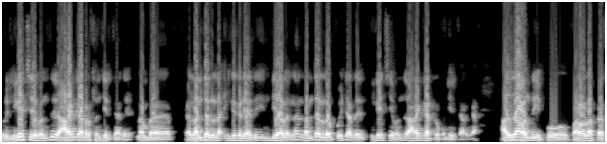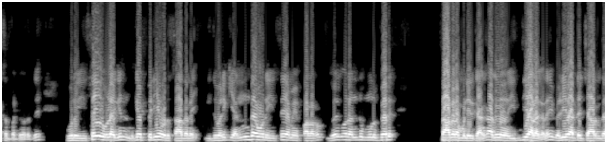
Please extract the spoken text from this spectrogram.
ஒரு நிகழ்ச்சியை வந்து அரங்கேற்றம் செஞ்சிருக்காரு. நம்ம லண்டன்ல இங்க கிடையாது இந்தியாவில இல்ல லண்டன்ல போயிட்டு அந்த நிகழ்ச்சியை வந்து அரங்கேற்றம் பண்ணியிருக்காருங்க. அதுதான் வந்து இப்போ பரவலா பேசப்பட்டு வருது. ஒரு இசை உலகில் மிகப்பெரிய ஒரு சாதனை. இது வரைக்கும் எந்த ஒரு இசை அமைப்பாளரும் இது வரைக்கும் ஒரு ரெண்டு மூணு பேர் சாதனை பண்ணியிருக்காங்க. அதுவும் இந்திய அளவில் வெளிநாட்டை சார்ந்த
